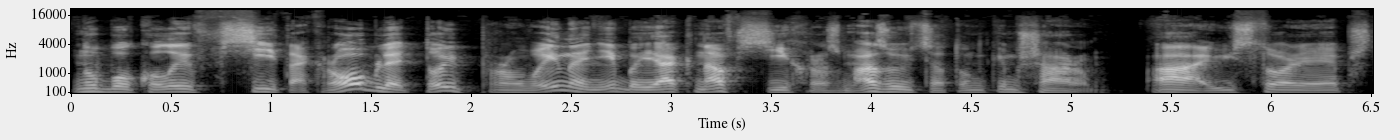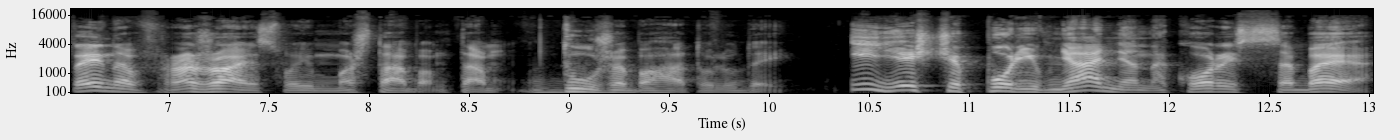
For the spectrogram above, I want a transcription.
Ну бо коли всі так роблять, то й провина ніби як на всіх розмазується тонким шаром. А історія Епштейна вражає своїм масштабом. Там дуже багато людей. І є ще порівняння на користь себе.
